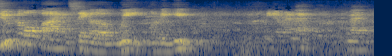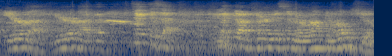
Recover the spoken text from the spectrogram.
do come on by and say hello. We want to meet you. Matt, Matt, you're right. You're right. But check this out. Ought to turn this into a rock and roll show.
